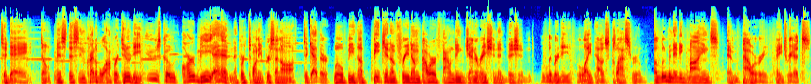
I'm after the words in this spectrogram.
today. Don't miss this incredible opportunity. Use code RBN for 20% off. Together, we'll be the beacon of freedom our founding generation envisioned. Liberty Lighthouse Classroom, illuminating minds, empowering patriots.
